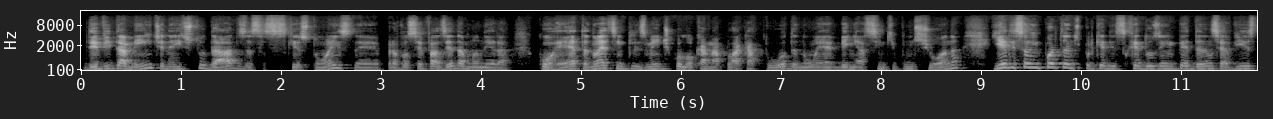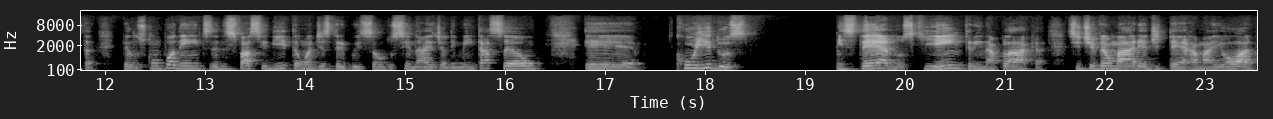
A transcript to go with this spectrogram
devidamente né, estudados essas questões né, para você fazer da maneira correta. Não é simplesmente colocar na placa toda, não é bem assim que funciona. E eles são importantes porque eles reduzem a impedância vista pelos componentes, eles facilitam a distribuição dos sinais de alimentação, é, ruídos externos que entrem na placa, se tiver uma área de terra maior,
